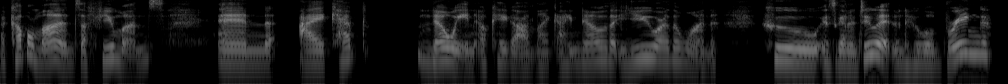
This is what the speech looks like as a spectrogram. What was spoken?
a couple months a few months and i kept knowing okay god like i know that you are the one who is going to do it and who will bring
